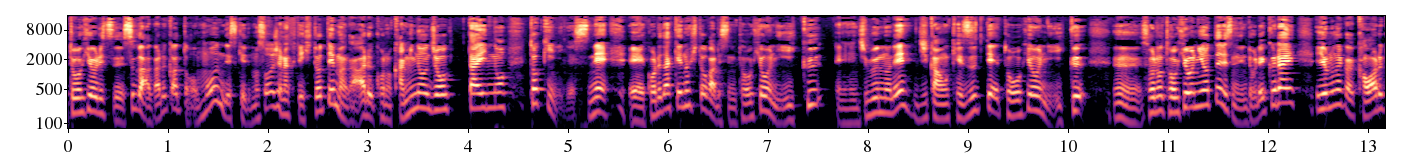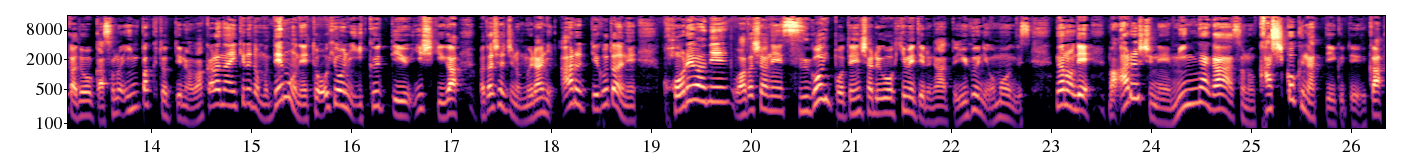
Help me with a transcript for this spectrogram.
投票率すぐ上がるかと思うんですけども、そうじゃなくて一手間があるこの紙の状態の時にですね、えー、これだけの人がですね、投票に行く、えー、自分のね、時間を削って投票に行く、うん、その投票によってですね、どれくらい世の中が変わるかどうか、そのインパクトっていうのはわからないけれども、でもね、投票に行くっていう意識が私たちの村にあるっていうことはね、これはね、私はね、すごいポテンシャルを秘めめてるなというふうに思うんです。なので、まあ、ある種ね、みんなが、その、賢くなっていくというか、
